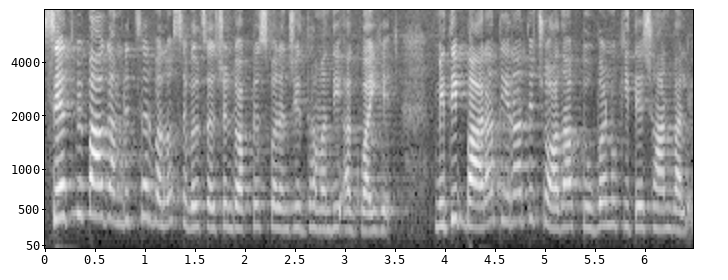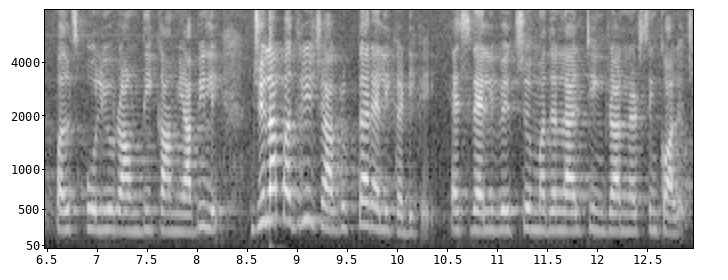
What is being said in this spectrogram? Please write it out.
ਸਿਹਤ ਵਿਭਾਗ ਅੰਮ੍ਰਿਤਸਰ ਵੱਲੋਂ civil surgeon doctor Swaranjit Dhawan ਦੀ ਅਗਵਾਈ ਹੇਠ ਮਿਤੀ 12 13 ਤੇ 14 ਅਕਤੂਬਰ ਨੂੰ ਕੀਤੇ ਜਾਣ ਵਾਲੇ ਪਲਸ ਪੋਲੀਓ ਰਾਉਂਡ ਦੀ ਕਾਮਯਾਬੀ ਲਈ ਜ਼ਿਲ੍ਹਾ ਪੱਧਰੀ ਜਾਗਰੂਕਤਾ ਰੈਲੀ ਕੱਢੀ ਗਈ। ਇਸ ਰੈਲੀ ਵਿੱਚ Madan Lal Dhingra nursing college,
